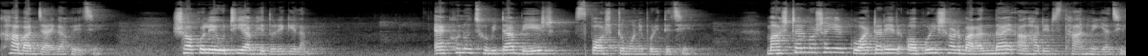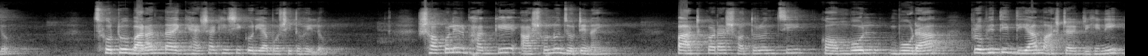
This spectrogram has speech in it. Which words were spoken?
খাবার জায়গা হয়েছে। সকলে উঠিয়া ভেতরে গেলাম। এখনও ছবিটা বেশ স্পষ্ট মনে পড়িতেছে। মাস্টার মশাইয়ের কোয়ার্টারের অপরিসর বারান্দায় আহারের স্থান হইয়াছিল। ছোট বারান্দায় ঘেঁষাঘেঁষি করিয়া বসিত হইল। সকলের ভাগ্যে আসনও জোটে নাই। পাট করা শতরঞ্চি কম্বল, বোড়া প্রভৃতি দিয়া মাস্টার গৃহিণী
